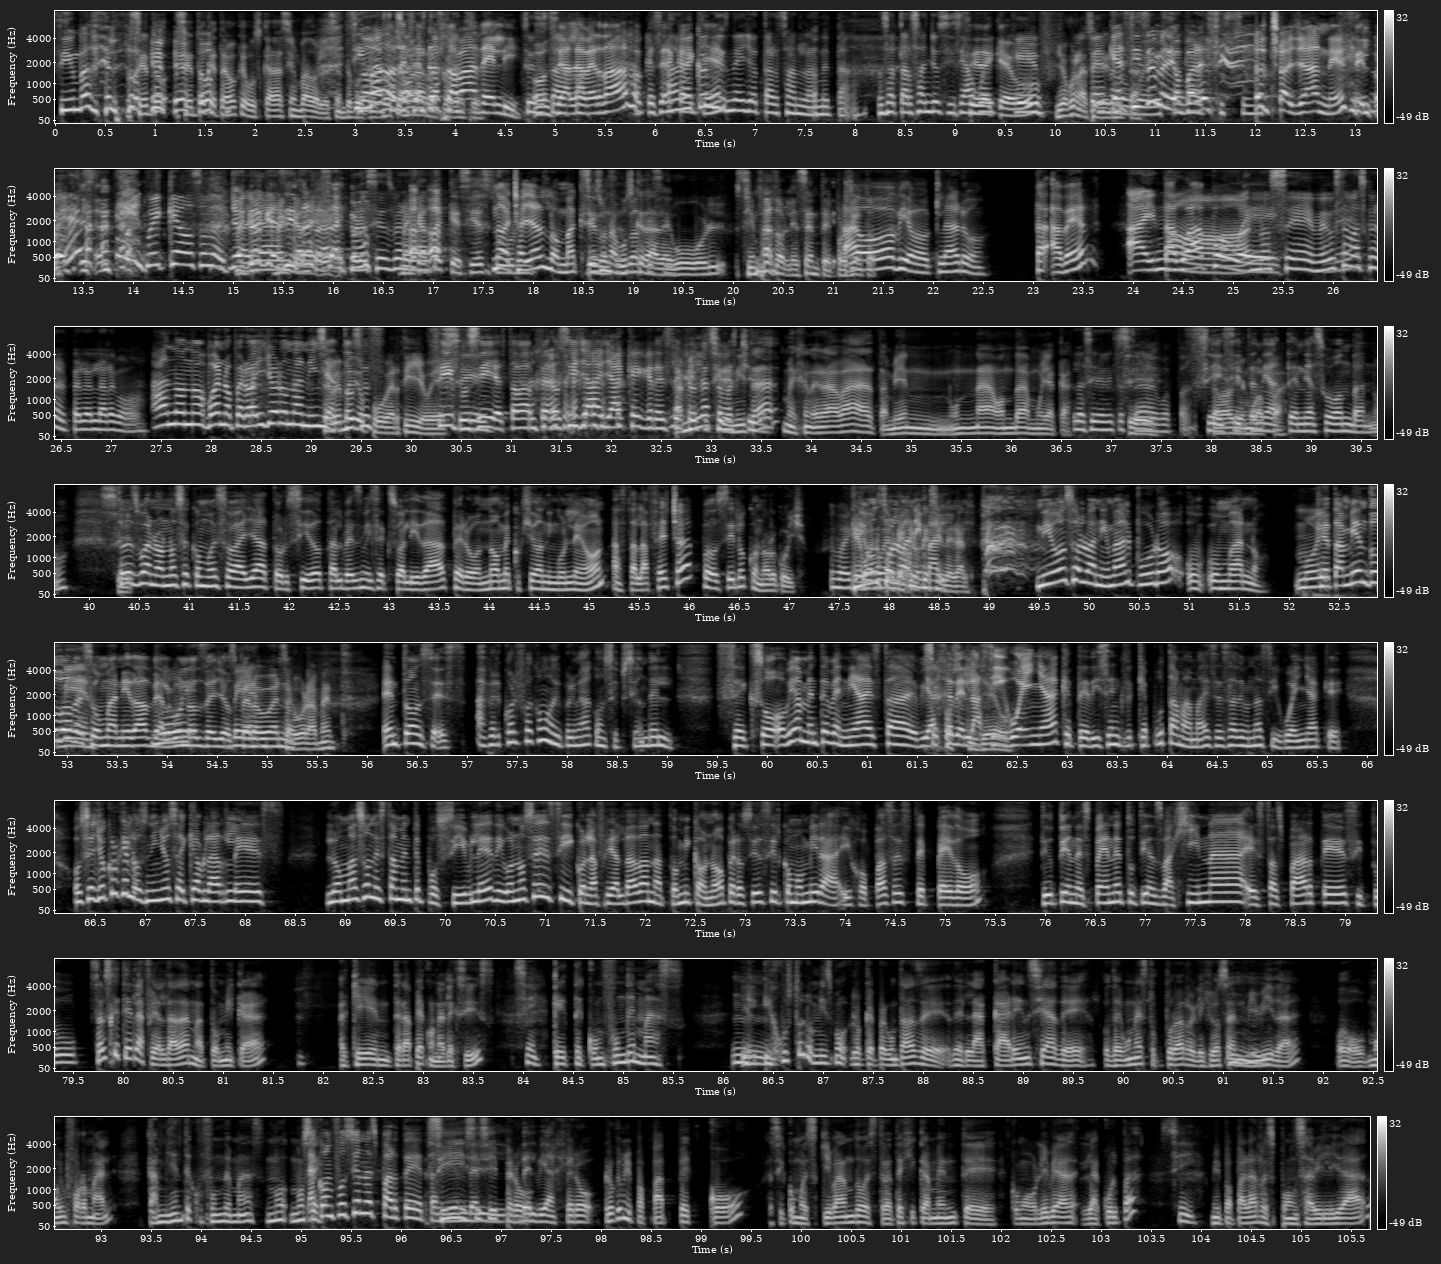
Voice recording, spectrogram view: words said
Simba del Rey siento, León. siento que tengo que buscar a Simba adolescente. Simba no sé adolescente estaba. Deli. Sí, o sea, la verdad, lo que sea a cada mí con quien. Disney yo Tarzan, la neta. O sea, Tarzan yo sí sea, Sí, de güey, que, uf. Yo con la sirenita. Que sí se güey, medio parece a Chayanne, ¿eh? Si lo. Güey, qué oso lo de Yo creo que Chayanne, sí Pero sí es Me verdad. encanta que sí es No, un- Chayanne es lo máximo. Sí es una búsqueda de. Google Simba adolescente, por ah, cierto. obvio, claro. A ver, Ay, no. Está guapo, güey. No sé, me gusta más con el pelo largo. Ah, no, no. Bueno, pero ahí yo era una niña. Se ve entonces... medio pubertillo, ¿eh? Sí, pues sí, estaba. Pero sí, ya, ya que crece. A mí la sirenita me generaba también una onda muy acá. La sirenita Sí. estaba guapa. Sí, Estaba sí, bien tenía, guapa. tenía su onda, ¿no? Sí. Entonces, bueno, no sé cómo eso haya torcido tal vez mi sexualidad, pero no me he cogido ningún león. Hasta la fecha, puedo decirlo con orgullo. Ni un bueno, solo animal. Es ilegal. Ni un solo animal puro hu- humano. Muy que también dudo de su humanidad de Muy algunos de ellos, bien. pero bueno. Seguramente. Entonces, a ver, ¿cuál fue como mi primera concepción del sexo? Obviamente venía este viaje de la cigüeña que te dicen, ¿qué puta mamá es esa de una cigüeña que... O sea, yo creo que a los niños hay que hablarles lo más honestamente posible. Digo, no sé si con la frialdad anatómica o no, pero sí decir como, mira, hijo, pasa este pedo. Tú tienes pene, tú tienes vagina, estas partes y tú... ¿Sabes qué tiene la frialdad anatómica aquí en terapia con Alexis? Sí. Que te confunde más. Y- Mm. Y, justo lo mismo, lo que preguntabas de, de la carencia de, de una estructura religiosa en mi vida o muy formal, también te confunde más. No, no sé. La confusión es parte también sí, del, sí, sí, pero, del viaje. pero creo que mi papá pecó, así como esquivando estratégicamente como Olivia la culpa, sí. mi papá la responsabilidad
